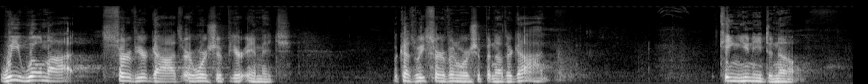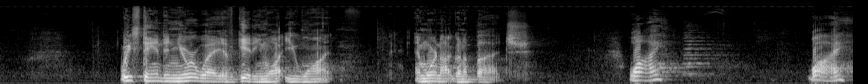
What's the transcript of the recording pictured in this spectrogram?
We will not serve your gods or worship your image because we serve and worship another God. King, you need to know. We stand in your way of getting what you want, and we're not going to budge. Why? Why?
